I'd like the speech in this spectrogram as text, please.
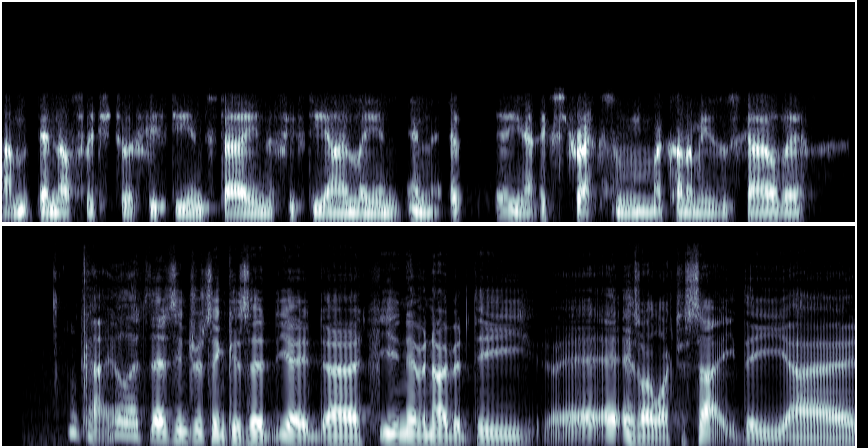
um, then they'll switch to a 50 and stay in the 50 only, and, and uh, you know extract some economies of scale there. Okay, well that's, that's interesting because yeah, uh, you never know. But the as I like to say, the uh,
